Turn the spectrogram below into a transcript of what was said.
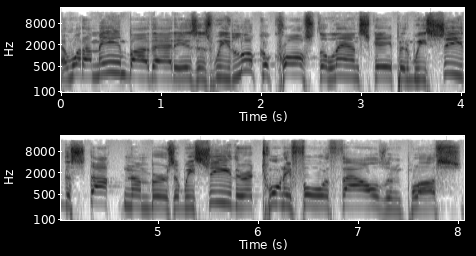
And what I mean by that is, as we look across the landscape and we see the stock numbers and we see they're at 24,000 plus,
